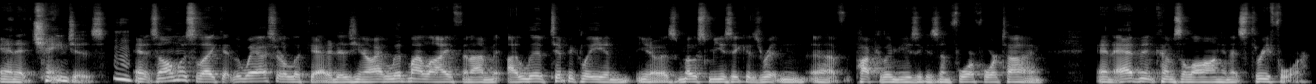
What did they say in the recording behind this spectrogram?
And it changes, hmm. and it's almost like the way I sort of look at it is, you know, I live my life, and I'm I live typically in, you know, as most music is written, uh, popular music is in four four time, and Advent comes along and it's three four,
